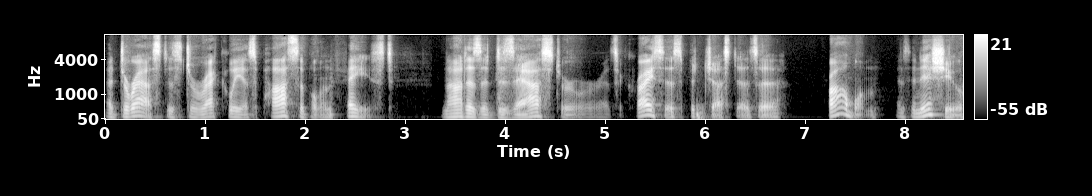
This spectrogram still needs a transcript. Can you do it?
addressed as directly as possible and faced, not as a disaster or as a crisis, but just as a problem, as an issue.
